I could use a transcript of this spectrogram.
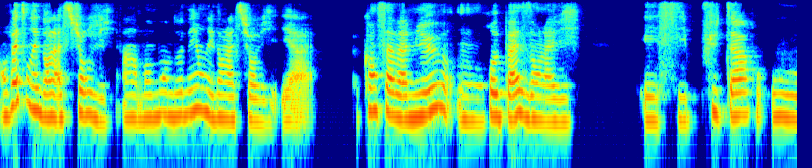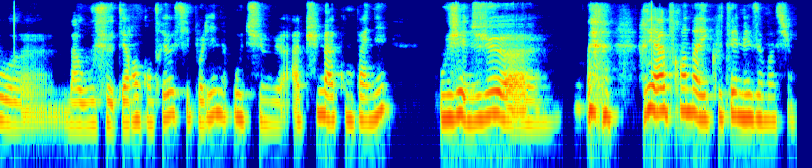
en fait, on est dans la survie. À un moment donné, on est dans la survie. Et quand ça va mieux, on repasse dans la vie. Et c'est plus tard où, euh, bah, où je t'ai rencontré aussi, Pauline, où tu as pu m'accompagner, où j'ai dû euh, réapprendre à écouter mes émotions.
